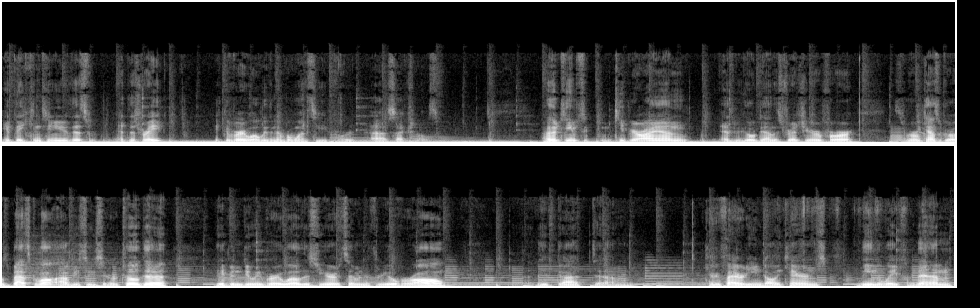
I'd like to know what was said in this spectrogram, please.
if they continue this at this rate, it could very well be the number one seed for uh, sectionals. Other teams to keep your eye on as we go down the stretch here for Suburban Council girls basketball. Obviously, Saratoga. They've been doing very well this year at seven to three overall. They've got um, Carrie Flaherty and Dolly Cairns leading the way for them.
